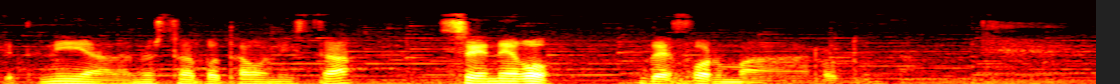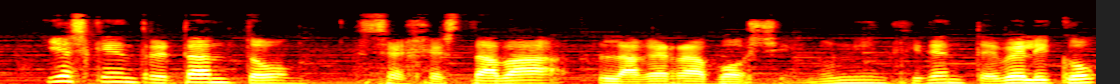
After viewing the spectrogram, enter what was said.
que tenía nuestra protagonista, se negó de forma rotunda. Y es que entre tanto se gestaba la guerra Boshin, un incidente bélico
